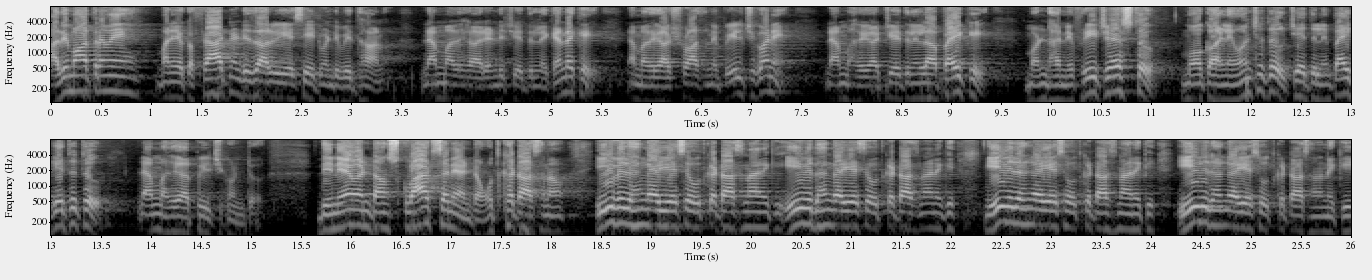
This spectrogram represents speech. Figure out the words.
అది మాత్రమే మన యొక్క ఫ్యాట్ని డిజాల్వ్ చేసేటువంటి విధానం. నెమ్మదిగా రెండు చేతుల్ని కిందకి నెమ్మదిగా శ్వాసని పీల్చుకొని నెమ్మదిగా చేతుల్ని ఇలా పైకి మొండాన్ని ఫ్రీ చేస్తూ మోకాల్ని ఉంచుతూ చేతుల్ని పైకి ఎత్తుతూ నెమ్మదిగా పీల్చుకుంటూ. దీన్ని ఏమంటాం స్క్వాట్స్ అని అంటాం ఉత్కటాసనం. ఈ విధంగా చేసే ఉత్కటాసనానికి ఈ విధంగా చేసే ఉత్కటాసనానికి ఈ విధంగా చేసే ఉత్కటాసనానికి ఈ విధంగా చేసే ఉత్కటాసనానికి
